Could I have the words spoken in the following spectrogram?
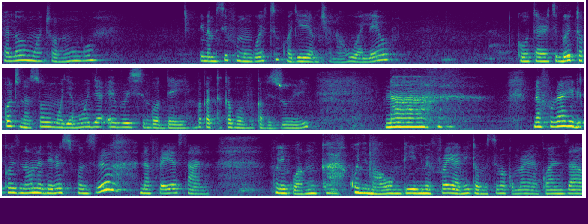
Shalom watu wa Mungu, ninamsifu Mungu wetu kwa ajili ya mchana huu wa leo. Kwa utaratibu wetu tutakuwa tunasoma moja moja every single day mpaka tutakapovuka vizuri, na nafurahi because naona the response. Nafurahia sana kwenye kuamka, kwenye maombi. Nimefurahi Anita, umesema kwa mara ya kwanza,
